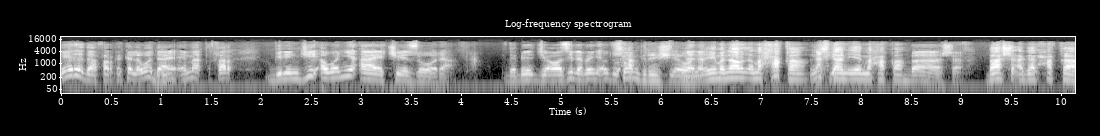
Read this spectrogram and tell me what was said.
لێرەدا فەرقەکە لەوەدای ئێمە گرنگجی ئەوە نییە ئایا چێ زۆرە دەبێت جیاوازی لە بین ئەو دوم گرنجیەوە ئێمە ناڵن ئەمە حەقا نەسلام ئێمە حەقا باشە باشە ئەگەر حەقا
